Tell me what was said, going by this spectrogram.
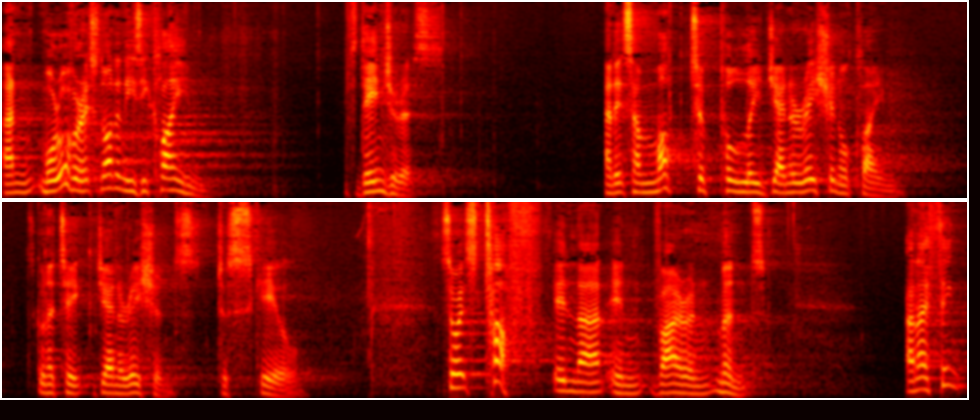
And moreover, it's not an easy climb, it's dangerous. And it's a multiply generational climb. It's going to take generations to scale. So it's tough in that environment. And I think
